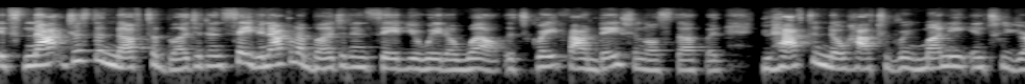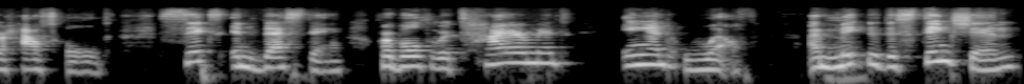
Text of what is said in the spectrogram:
it's not just enough to budget and save. You're not going to budget and save your way to wealth. It's great foundational stuff, but you have to know how to bring money into your household. Six, investing for both retirement and wealth. I make the distinction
